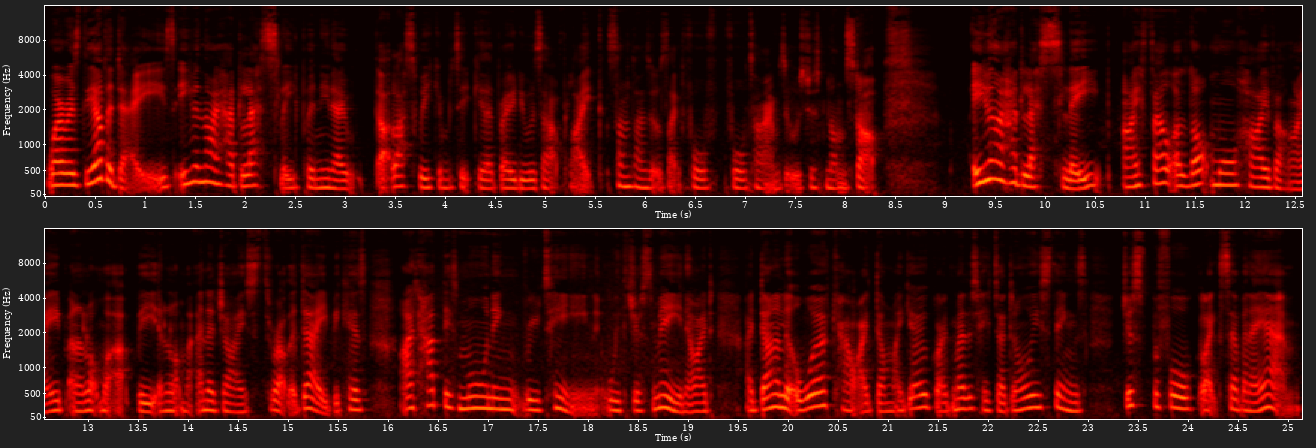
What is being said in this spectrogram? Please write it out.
Whereas the other days, even though I had less sleep, and you know that last week in particular, Bodhi was up like sometimes it was like four four times. It was just non-stop even though I had less sleep, I felt a lot more high vibe and a lot more upbeat and a lot more energized throughout the day because I'd had this morning routine with just me. You know, I'd I'd done a little workout, I'd done my yoga, I'd meditated, I'd done all these things just before like 7 a.m.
